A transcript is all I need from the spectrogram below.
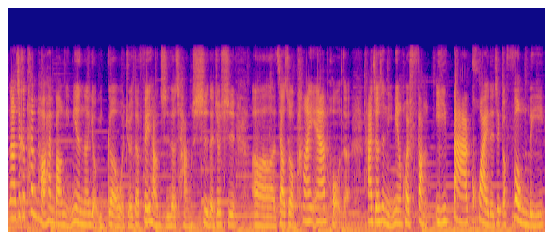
那这个碳烤汉堡里面呢，有一个我觉得非常值得尝试的，就是呃叫做 pineapple 的，它就是里面会放一大块的这个凤梨，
